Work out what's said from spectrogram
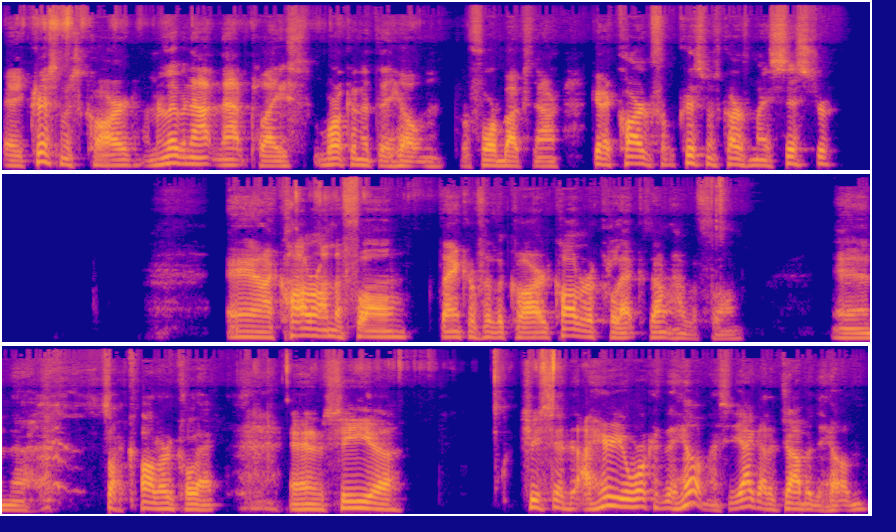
a Christmas card. I'm living out in that place, working at the Hilton for four bucks an hour. Get a card from Christmas card from my sister. And I call her on the phone, thank her for the card, call her collect because I don't have a phone. And uh, so I call her collect, and she uh, she said, "I hear you work at the Hilton." I said, "Yeah, I got a job at the Hilton."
